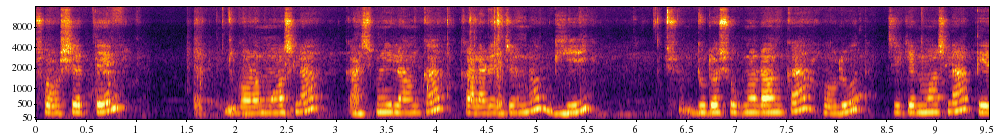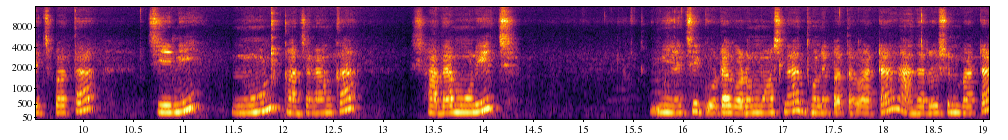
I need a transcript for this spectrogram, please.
সর্ষের তেল, গরম মশলা, কাশ্মীরি লঙ্কা, কালারের জন্য ঘি দুটো শুকনো লঙ্কা, হলুদ, চিকেন মশলা, তেজপাতা, চিনি, নুন, কাঁচা লঙ্কা, সাদা মরিচ, নিয়েছি গোটা গরম মশলা, ধনে পাতা বাটা, আদা রসুন বাটা,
